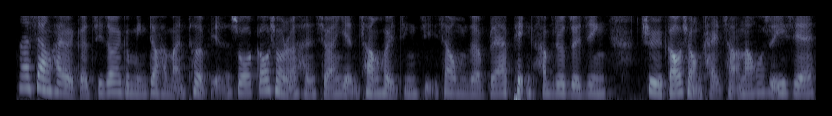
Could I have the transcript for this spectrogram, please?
那像还有一个，其中一个民调还蛮特别的，说高雄人很喜欢演唱会经济，像我们的 Blackpink，他们就最近去高雄开场，那或是一些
